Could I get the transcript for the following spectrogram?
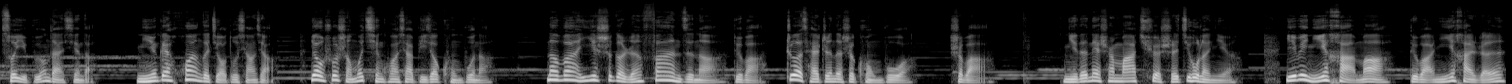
所以不用担心的。你应该换个角度想想，要说什么情况下比较恐怖呢？那万一是个人贩子呢？对吧？这才真的是恐怖，是吧？你的那声妈确实救了你，因为你喊嘛，对吧？你喊人，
